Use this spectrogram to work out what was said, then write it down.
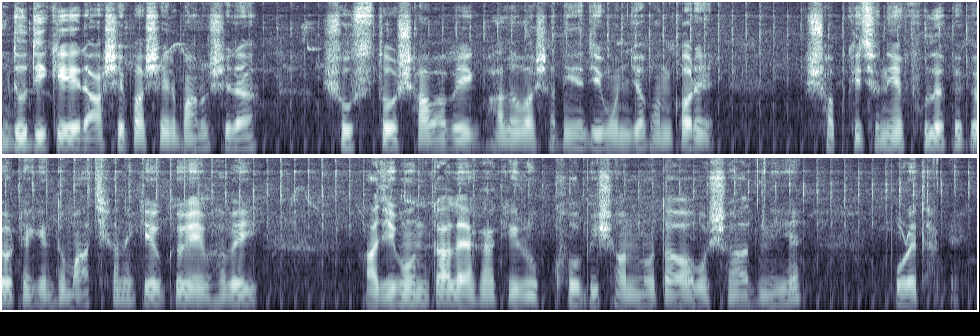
দুদিকের আশেপাশের মানুষেরা সুস্থ, স্বাভাবিক, ভালোবাসা নিয়ে জীবনযাপন করে। সব কিছু নিয়ে ফুলে ফেপে ওঠে, কিন্তু মাঝখানে কেউ কেউ এভাবেই আজীবনকাল একাকী, রুক্ষ, বিষণ্ণতা, অবসাদ নিয়ে পড়ে থাকে।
